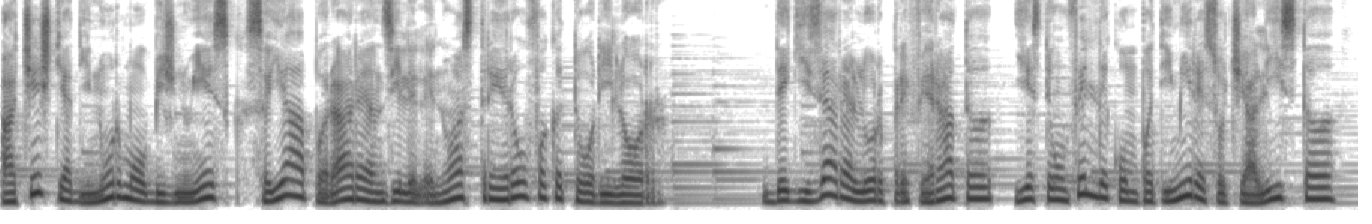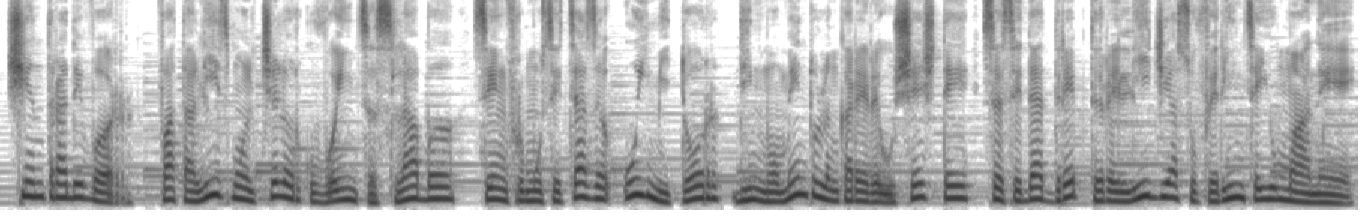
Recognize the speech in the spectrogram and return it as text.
aceștia din urmă obișnuiesc să ia apărarea în zilele noastre răufăcătorilor. Deghizarea lor preferată este un fel de compătimire socialistă și, într-adevăr, fatalismul celor cu voință slabă se înfrumusețează uimitor din momentul în care reușește să se dea drept religia suferinței umane.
